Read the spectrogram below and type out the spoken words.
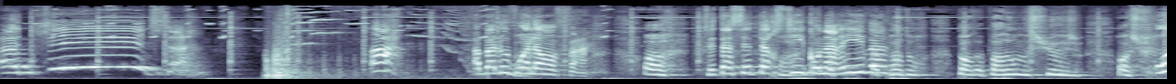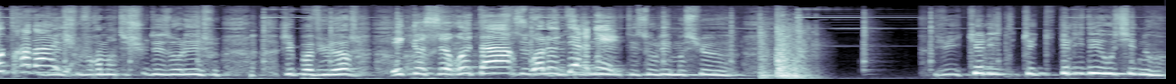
Un Ah Ah bah le voilà enfin Ah, C'est à cette heure-ci qu'on arrive ah, pardon, pardon, pardon, monsieur. Je, oh, je- Au travail Je suis vraiment, je suis désolé. J'ai pas vu l'heure. Et que ce retard soit le dernier Désolé, monsieur. Quelle, id- que- quelle idée aussi de nous,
